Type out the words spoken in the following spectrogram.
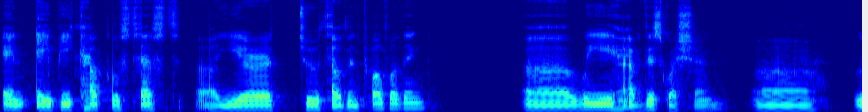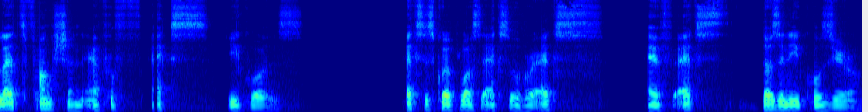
in AP Calculus test, uh, year 2012, I think, uh, we have this question. Uh, let function f of x equals x squared plus x over x if doesn't equal 0.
